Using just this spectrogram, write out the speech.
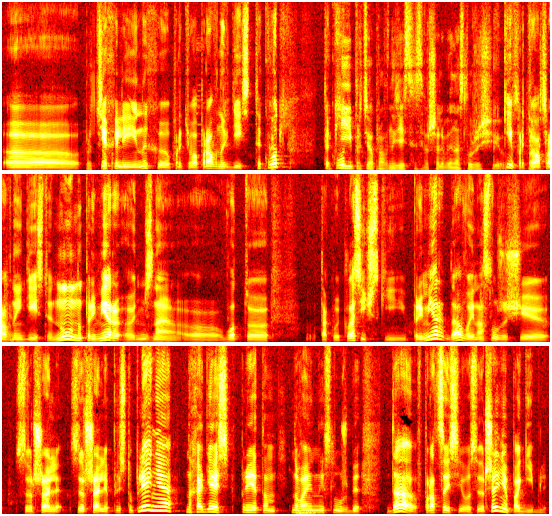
э, Против- тех или иных э, противоправных действий. Так вот, так вот, Какие противоправные действия совершали военнослужащие? Какие противоправные действия? Ну, например, э, не знаю, вот такой классический пример, да, военнослужащие совершали, совершали преступление, находясь при этом на Мгм. военной службе, да, в процессе его совершения погибли.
